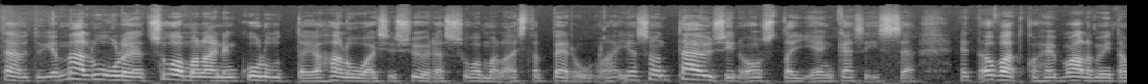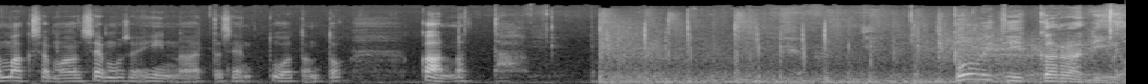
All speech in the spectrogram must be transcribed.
täyty. Ja mä luulen, että suomalainen kuluttaja haluaisi syödä suomalaista perunaa. Ja se on täysin ostajien käsissä, että ovatko he valmiita maksamaan semmoisen hinnan, että sen tuotanto kannattaa. Politiikka Radio.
